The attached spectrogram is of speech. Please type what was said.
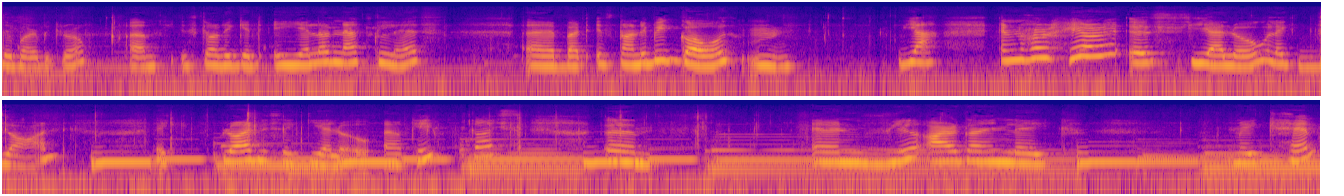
The Barbie girl. Um, he's gonna get a yellow necklace, uh, but it's gonna be gold. Mm. yeah, and her hair is yellow, like blonde. Like blonde is like yellow. Okay, guys. Um, and we are to like make him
